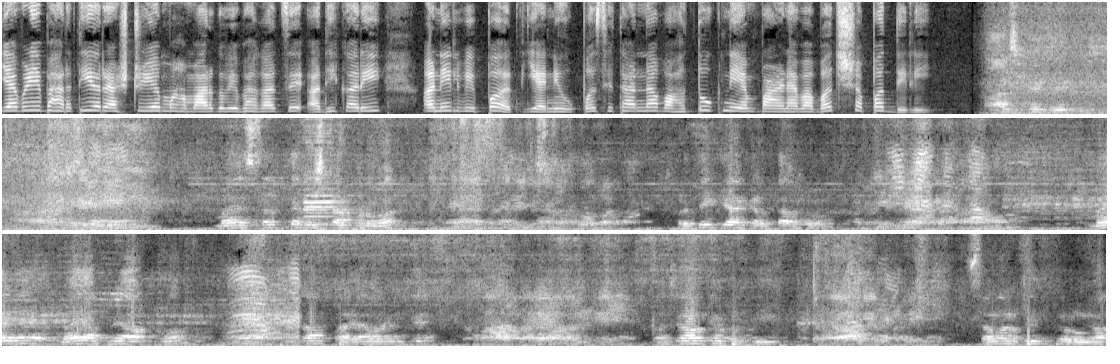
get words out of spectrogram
यावेळी भारतीय राष्ट्रीय महामार्ग विभागाचे अधिकारी अनिल विपत यांनी उपस्थितांना वाहतूक नियम पाळण्याबाबत शपथ दिली आज के दिन मैं सत्य पूर्वक प्रतिज्ञा करता हूँ मैं मैं अपने आप को पर्यावरण के बचाव के प्रति समर्पित करूँगा।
